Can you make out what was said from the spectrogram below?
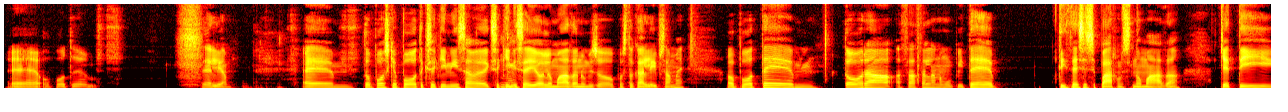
Ε, οπότε. Τέλεια. Ε, το πώς και πότε ξεκινήσα, ξεκίνησε η όλη ομάδα νομίζω πως το καλύψαμε. Οπότε μ, τώρα θα ήθελα να μου πείτε τι θέσεις υπάρχουν στην ομάδα και τι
